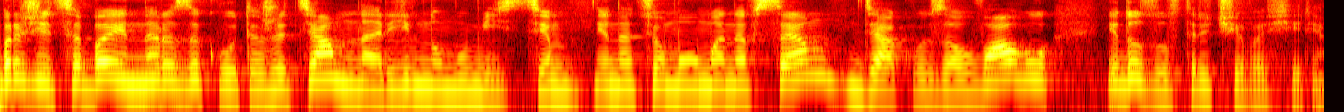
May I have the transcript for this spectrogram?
Бережіть себе і не ризикуйте життям на рівному місці. І на цьому у мене все. Дякую за увагу і до зустрічі в ефірі.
